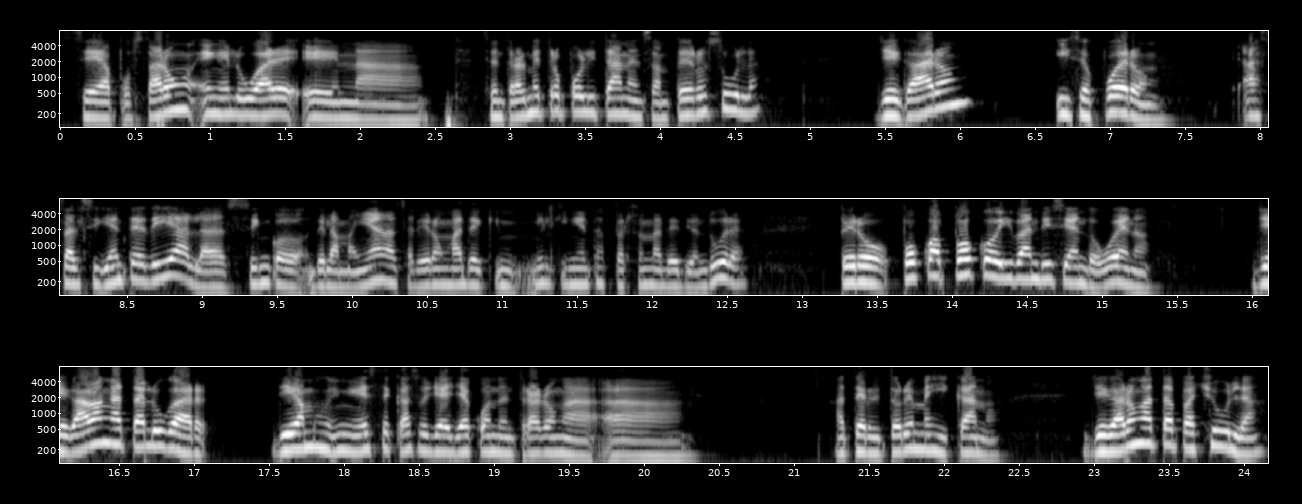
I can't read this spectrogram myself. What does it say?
se apostaron en el lugar en la central metropolitana en San Pedro Sula, llegaron y se fueron hasta el siguiente día, a las 5 de la mañana, salieron más de 1.500 personas desde Honduras. Pero poco a poco iban diciendo, bueno, llegaban a tal lugar, digamos en este caso ya, ya cuando entraron a, a, territorio mexicano, llegaron a Tapachula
